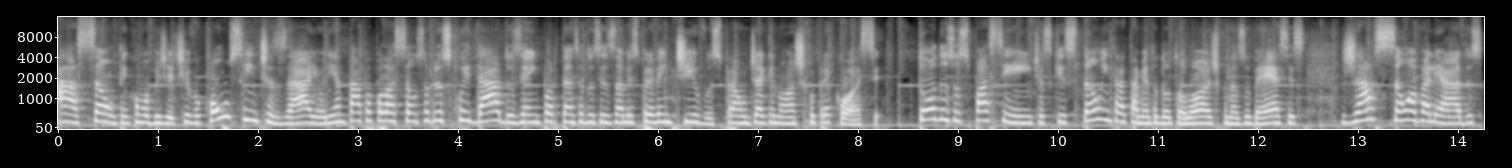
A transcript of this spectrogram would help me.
A ação tem como objetivo conscientizar e orientar a população sobre os cuidados e a importância dos exames preventivos para um diagnóstico precoce. Todos os pacientes que estão em tratamento odontológico nas UBSs já são avaliados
